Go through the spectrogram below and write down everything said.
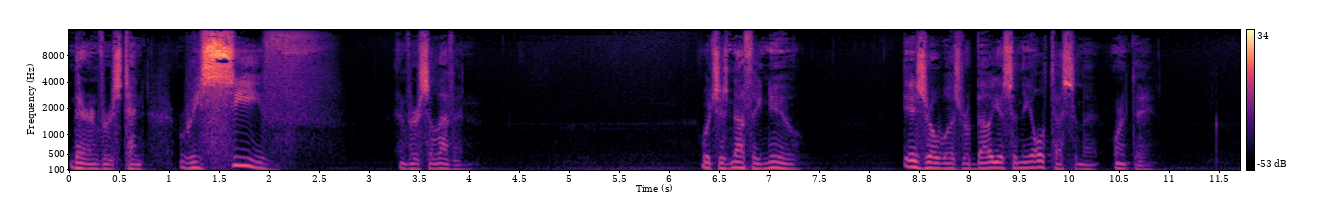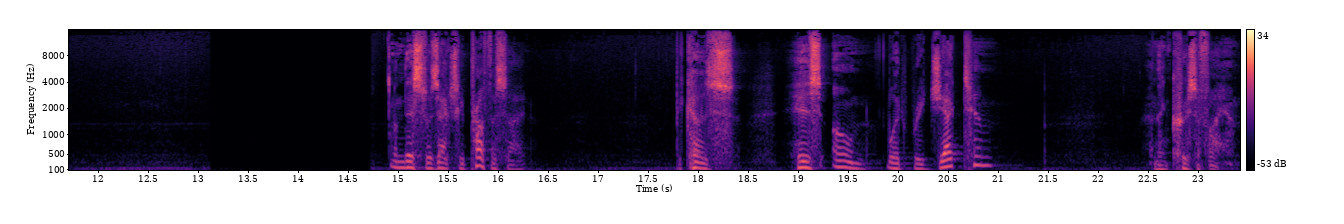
there in verse 10, receive in verse 11, which is nothing new. Israel was rebellious in the Old Testament, weren't they? And this was actually prophesied because his own would reject him and then crucify him.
